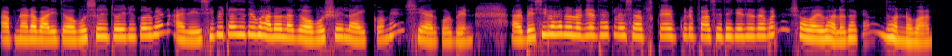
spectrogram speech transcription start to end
আপনারা বাড়িতে অবশ্যই তৈরি করবেন। আর রেসিপিটা যদি ভালো লাগে, অবশ্যই লাইক কমেন্ট শেয়ার করবেন। আর বেশি ভালো লাগে থাকলে সাবস্ক্রাইব করে পাশে থেকে যেতে পারেন। সবাই ভালো থাকেন। ধন্যবাদ।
